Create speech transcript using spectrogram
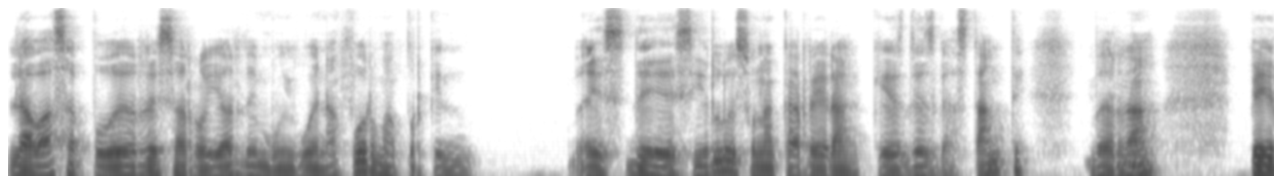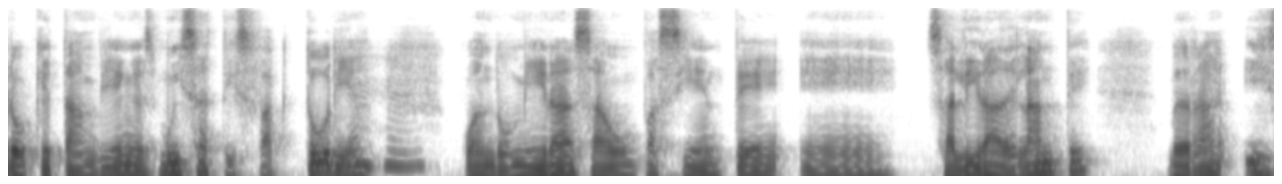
la vas a poder desarrollar de muy buena forma, porque es de decirlo, es una carrera que es desgastante, ¿verdad? Pero que también es muy satisfactoria cuando miras a un paciente eh, salir adelante, ¿verdad? Y,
